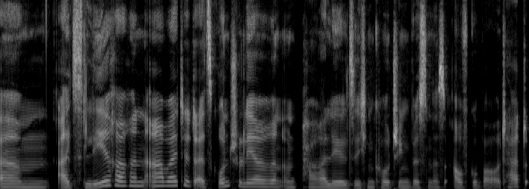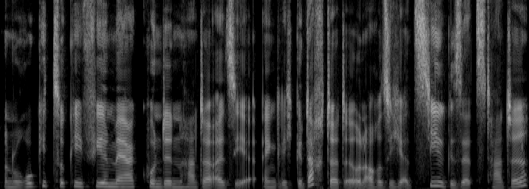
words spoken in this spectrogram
ähm, als Lehrerin arbeitet, als Grundschullehrerin und parallel sich ein Coaching-Business aufgebaut hat und rucki viel mehr Kundinnen hatte, als sie eigentlich gedacht hatte und auch sich als Ziel gesetzt hatte,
